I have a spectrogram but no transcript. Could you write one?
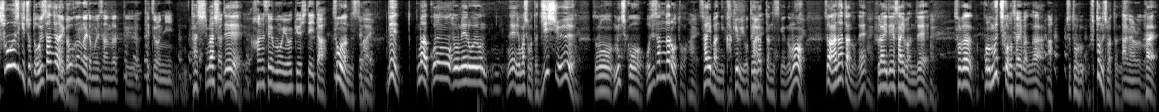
正直ちょっとおじさんじゃないかどうと考えてもおじさんだっていう結論に。達しまして。て、反省文を要求していた。そうなんですよ。はい。で、まあ、このメールを読ん、ね、読ませてもらったら次週、その、ムチコ、おじさんだろうと、はい。裁判にかける予定だったんですけれども、はい。それはあなたのね、はい。フライデー裁判で、はい。それが、このムチコの裁判があ、ちょっと吹っ飛んでしまったんです。あなるほど。はい。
